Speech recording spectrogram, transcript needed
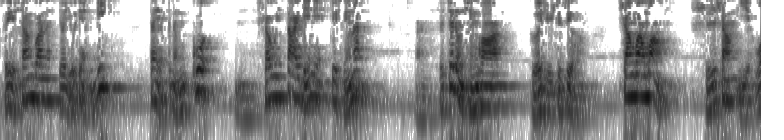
所以伤官呢要有点力，但也不能过，嗯，稍微大一点点就行了啊。所以这种情况啊，格局是最好，伤官旺，食伤也旺。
